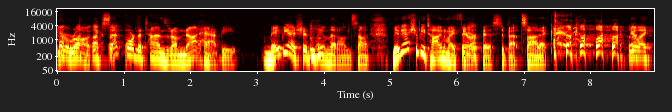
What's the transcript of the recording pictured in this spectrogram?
you're wrong except for the times that i'm not happy maybe i should mm-hmm. blame that on sonic maybe i should be talking to my therapist about sonic be like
